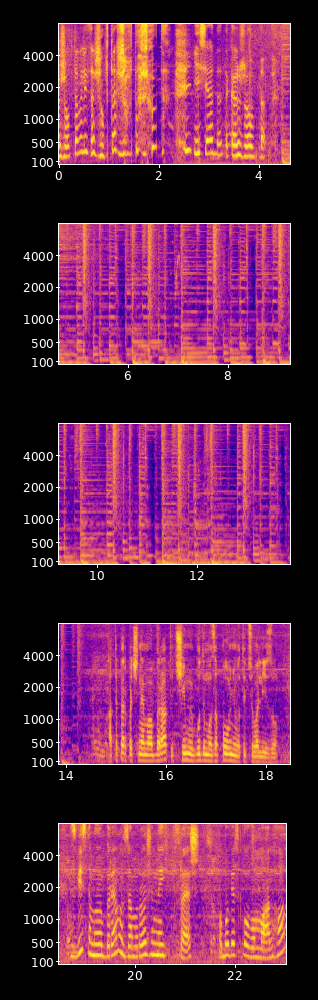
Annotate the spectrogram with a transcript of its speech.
жовта валіза, жовта, жовта, жовта. І ще одна така жовта. А тепер почнемо обирати, чим ми будемо заповнювати цю валізу. Звісно, ми беремо заморожений фреш, обов'язково манго,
